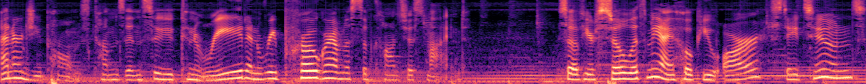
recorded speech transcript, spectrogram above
energy poems comes in so you can read and reprogram the subconscious mind. So if you're still with me, I hope you are. Stay tuned.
